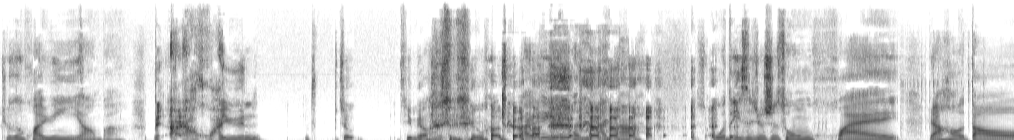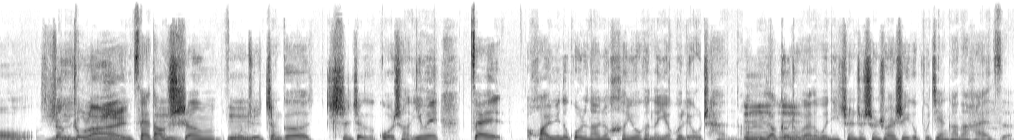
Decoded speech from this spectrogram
就跟怀孕一样吧？别，哎呀，怀孕就。几秒的事情了，怀孕也很难呐。我的意思就是从怀，然后到生出来，再到生，我觉得整个是这个过程。因为在怀孕的过程当中，很有可能也会流产的，遇到各种各样的问题，甚至生出来是一个不健康的孩子，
